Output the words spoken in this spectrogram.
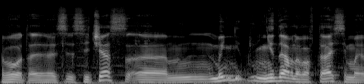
Вот, э, сейчас э, мы недавно в Автоасе мы,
